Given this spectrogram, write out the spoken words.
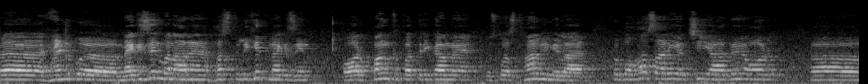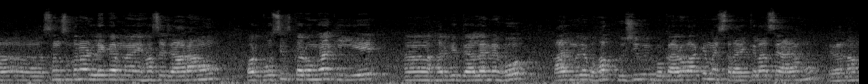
हैंड मैगजीन बना रहे हैं हस्तलिखित मैगजीन और पंख पत्रिका में उसको स्थान भी मिला है। तो बहुत सारी अच्छी यादें और संस्मरण लेकर मैं यहाँ से जा रहा हूँ और कोशिश करूँगा कि ये अ, हर विद्यालय में हो। आज मुझे बहुत खुशी हुई बोकारो आके मैं सरायकला से आया हूँ। मेरा नाम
